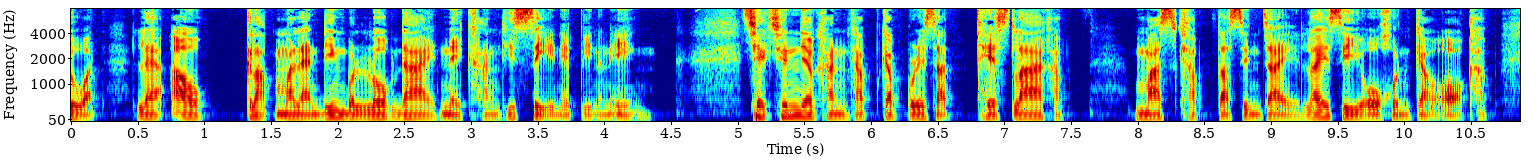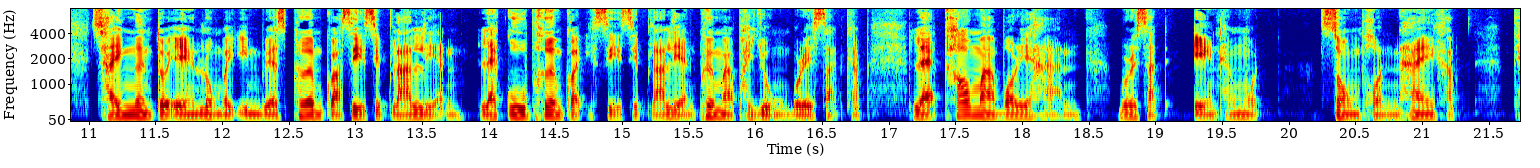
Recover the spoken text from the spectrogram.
รวด และเอากลับมาแลนดิ้งบนโลกได้ในครั้งที่ 4 ในปีนั้นเอง เช็คเช่นเดียวกันครับกับบริษัทเทสลาครับ มัสครับตัดสินใจไล่ CEO คนเก่าออกครับ ใช้เงินตัวเองลงไปอินเวสเพิ่มกว่า 40 ล้านเหรียญและกู้เพิ่มกว่าอีก 40 ล้านเหรียญเพื่อมาพยุงบริษัทครับ และเข้ามาบริหารบริษัทเองทั้งหมด ส่งผลให้ครับเท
